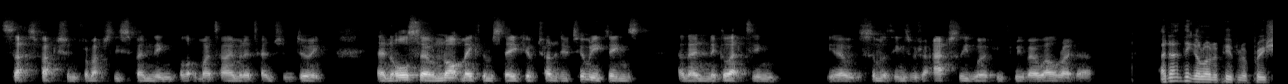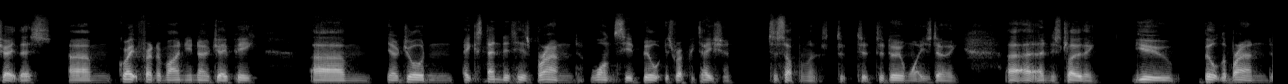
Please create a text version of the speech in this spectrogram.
satisfaction from actually spending a lot of my time and attention doing, and also not making the mistake of trying to do too many things and then neglecting, you know, some of the things which are actually working for me very well right now. I don't think a lot of people appreciate this. Um, great friend of mine, you know, JP. Um, you know, Jordan extended his brand once he'd built his reputation to supplements, to, to, to doing what he's doing uh, and his clothing. You built the brand,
